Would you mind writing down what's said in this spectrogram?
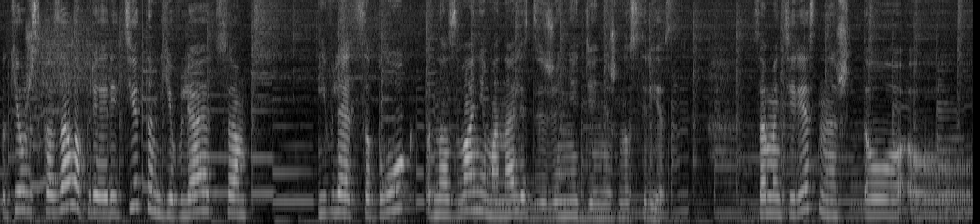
Как я уже сказала, приоритетом является, является блок под названием «Анализ движения денежных средств». Самое интересное, что э,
